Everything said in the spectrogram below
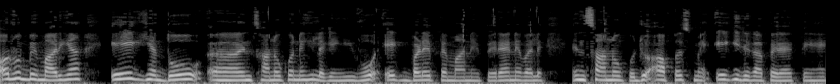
اور وہ بیماریاں ایک یا دو انسانوں کو نہیں لگیں گی، وہ ایک بڑے پیمانے پہ رہنے والے انسانوں کو جو آپس میں ایک ہی جگہ پہ رہتے ہیں،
